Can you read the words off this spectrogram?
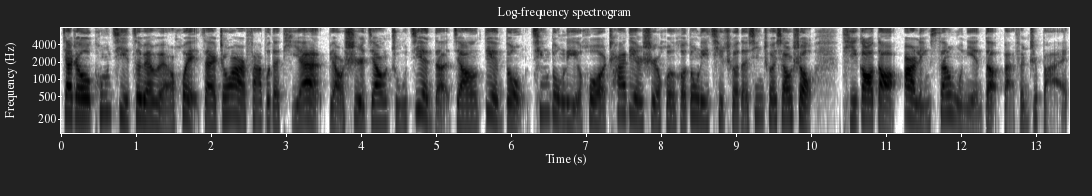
加州空气资源委员会在周二发布的提案表示，将逐渐地将电动、轻动力或插电式混合动力汽车的新车销售提高到二零三五年的百分之百。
